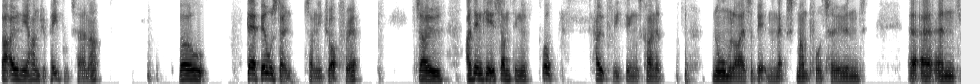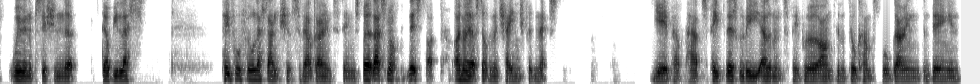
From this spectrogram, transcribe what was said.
but only hundred people turn up." Well, their bills don't suddenly drop for it. So I think it is something of well, hopefully things kind of normalize a bit in the next month or two, and uh, uh and we're in a position that there'll be less people feel less anxious about going to things. But that's not this. I know that's not going to change for the next year. Perhaps people there's going to be elements of people who aren't going to feel comfortable going and being in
